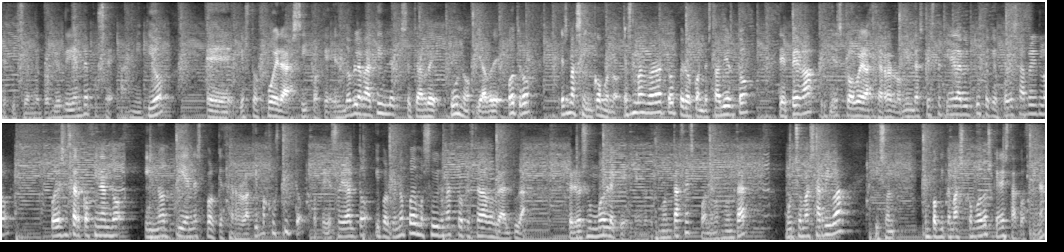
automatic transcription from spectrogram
decisión del propio cliente, pues se admitió eh, que esto fuera así, porque el doble abatible, que es el que abre uno y abre otro, es más incómodo, es más barato, pero cuando está abierto te pega y tienes que volver a cerrarlo, mientras que este tiene la virtud de que puedes abrirlo, puedes estar cocinando y no tienes por qué cerrarlo. Aquí va justito, porque yo soy alto y porque no podemos subir más porque está a la doble altura, pero es un mueble que en otros montajes podemos montar mucho más arriba y son un poquito más cómodos que en esta cocina.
